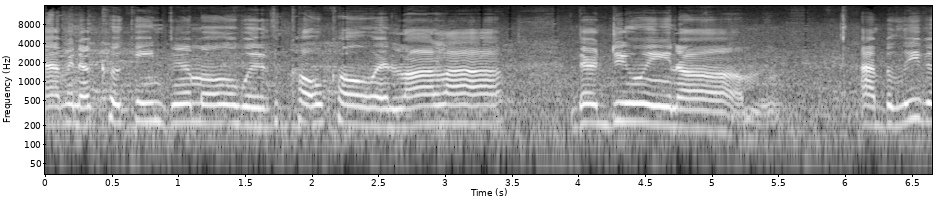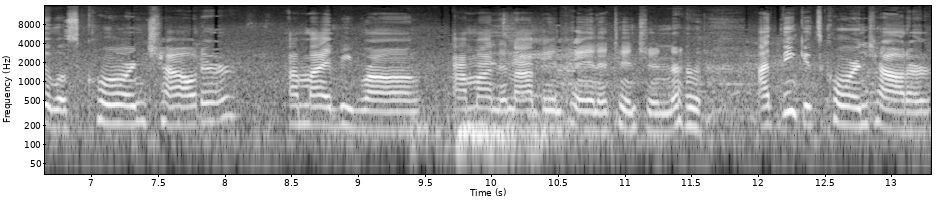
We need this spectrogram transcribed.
Having a cooking demo with Coco and Lala. They're doing, um, I believe it was corn chowder. I might be wrong. I might have not been paying attention. I think it's corn chowder.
